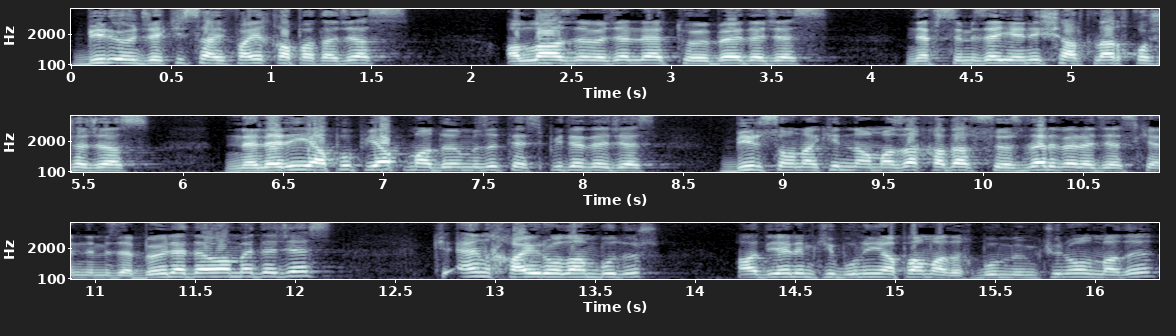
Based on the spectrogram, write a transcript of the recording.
Bir önceki sayfayı kapatacağız. Allah Azze ve Celle'ye tövbe edeceğiz. Nefsimize yeni şartlar koşacağız. Neleri yapıp yapmadığımızı tespit edeceğiz. Bir sonraki namaza kadar sözler vereceğiz kendimize. Böyle devam edeceğiz. Ki en hayır olan budur. Ha diyelim ki bunu yapamadık, bu mümkün olmadı.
